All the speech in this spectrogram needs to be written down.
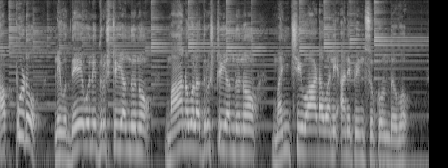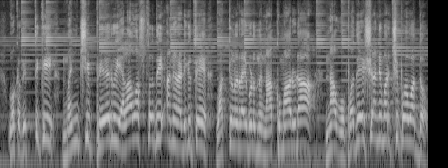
అప్పుడు నీవు దేవుని దృష్టి అందును మానవుల దృష్టి అందును మంచివాడవని అనిపించుకుందువు. ఒక వ్యక్తికి మంచి పేరు ఎలా వస్తుంది అని అడిగితే వాక్యంలో రాయబడింది నా కుమారుడా నా ఉపదేశాన్ని మర్చిపోవద్దు.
